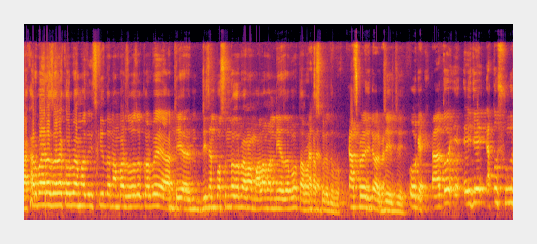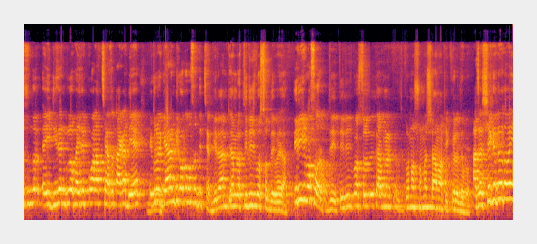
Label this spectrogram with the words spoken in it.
ঢাকার বাইরে যারা করবে আমাদের স্ক্রিনে নাম্বার যোগাযোগ করবে আর ডিজাইন পছন্দ করবে আমরা মালামাল নিয়ে যাব তারপর কাজ আচ্ছা। করে দেবো। কাজ করে দিতে পারবে। জি জি। ওকে তো এই যে এত সুন্দর সুন্দর এই ডিজাইনগুলো ভাই যে করাচ্ছে এত টাকা দিয়ে এগুলোর গ্যারান্টি কত বছর দিচ্ছেন? গ্যারান্টি আমরা তিরিশ বছর দিই ভাইয়া। তিরিশ বছর? জি তিরিশ বছর যদি আপনার কোনো সমস্যা আমরা ঠিক করে দেবো। আচ্ছা সেক্ষেত্রে তো ভাই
